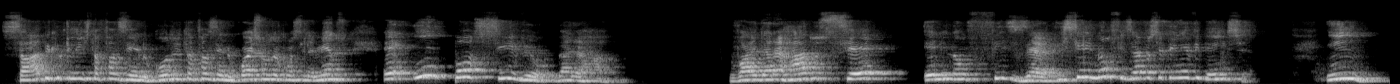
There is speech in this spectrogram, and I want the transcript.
sabe o que o cliente está fazendo, quando ele está fazendo, quais são os aconselhamentos, é impossível dar errado. Vai dar errado se ele não fizer. E se ele não fizer, você tem evidência. Em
